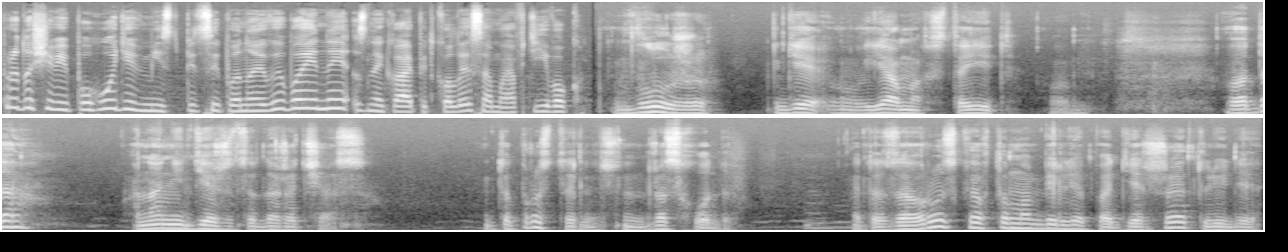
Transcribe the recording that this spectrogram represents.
при дощовій погоді вміст підсипаної вибоїни зникає під колесами автівок. В лужу, где в ямах стоит э, вода, она не держится даже час. Это просто лишь расходы. Это загрузка автомобиля, поддержать, люди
